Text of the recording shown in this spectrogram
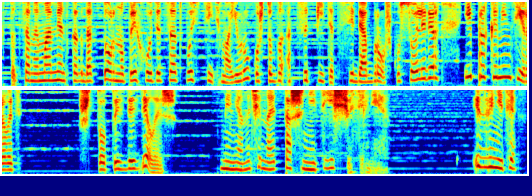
В тот самый момент, когда Торну приходится отпустить мою руку, чтобы отцепить от себя брошку Соливер и прокомментировать. «Что ты здесь делаешь?» Меня начинает тошнить еще сильнее. «Извините», —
